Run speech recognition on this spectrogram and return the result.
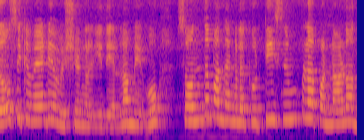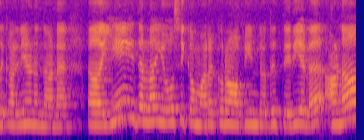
யோசிக்கவே வேண்டிய விஷயங்கள் இது எல்லாமேவும் சொந்த பந்தங்களை குட்டி சிம்பிளாக பண்ணாலும் அது கல்யாணம் தானே. ஏன் இதெல்லாம் யோசிக்க மறக்கிறோம் அப்படின்றது தெரியலை. ஆனால்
